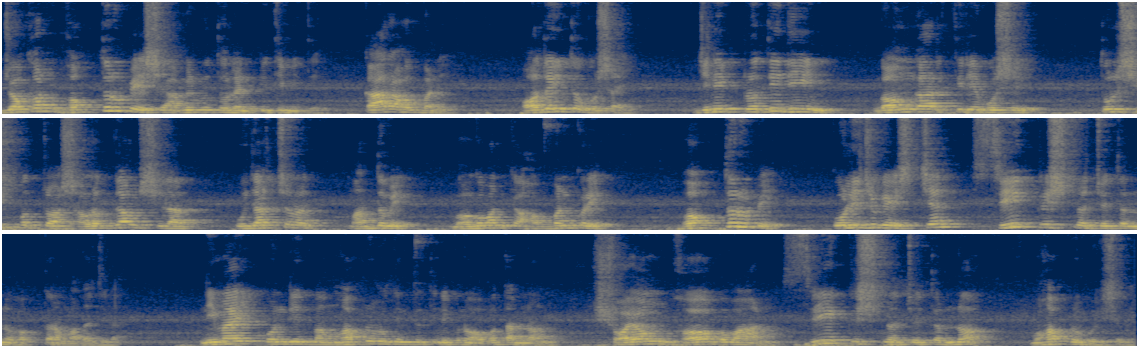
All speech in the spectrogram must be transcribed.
যখন ভক্তরূপে এসে আবির্ভূত হলেন পৃথিবীতে, কার আহ্বানে? অদ্বৈত গোসাই, যিনি প্রতিদিন গঙ্গার তীরে বসে তুলসীপত্র শালগ্রাম শিলার পূজার্চনার মাধ্যমে ভগবানকে আহ্বান করে ভক্তরূপে কলিযুগে এসছেন শ্রীকৃষ্ণ চৈতন্য ভক্তরা মাতাজিরা। নিমাই পণ্ডিত বা মহাপ্রভু কিন্তু তিনি কোনো অবতার নন, স্বয়ং ভগবান শ্রীকৃষ্ণ চৈতন্য মহাপ্রভু হিসেবে।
